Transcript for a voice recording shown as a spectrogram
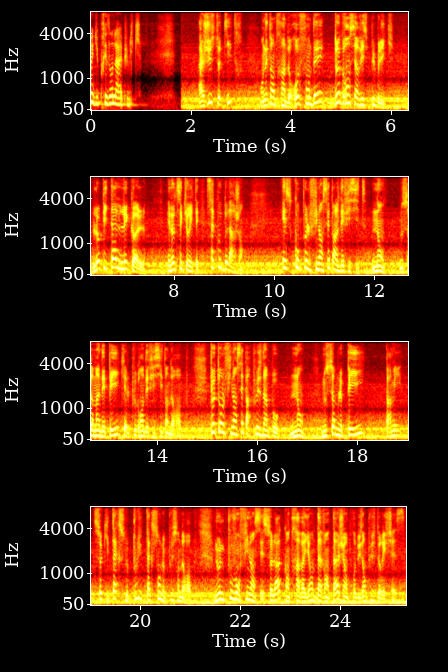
et du président de la République. À juste titre, on est en train de refonder deux grands services publics, l'hôpital, l'école et notre sécurité. Ça coûte de l'argent. Est-ce qu'on peut le financer par le déficit? Non. Nous sommes un des pays qui a le plus grand déficit en Europe. Peut-on le financer par plus d'impôts? Non. Nous sommes le pays parmi ceux qui taxent le plus, taxons le plus en Europe. Nous ne pouvons financer cela qu'en travaillant davantage et en produisant plus de richesses.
